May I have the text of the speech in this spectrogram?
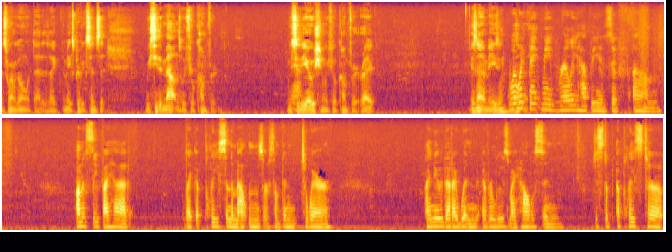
that's where I'm going with that. Is like it makes perfect sense that we see the mountains, we feel comfort. We see the ocean, we feel comfort, right? Isn't that amazing? What Isn't would that- make me really happy is if, um, honestly, if I had like a place in the mountains or something to where I knew that I wouldn't ever lose my house and just a, a place to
